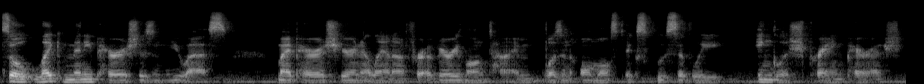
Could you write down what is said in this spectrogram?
So, like many parishes in the US, my parish here in Atlanta for a very long time was an almost exclusively English praying parish.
